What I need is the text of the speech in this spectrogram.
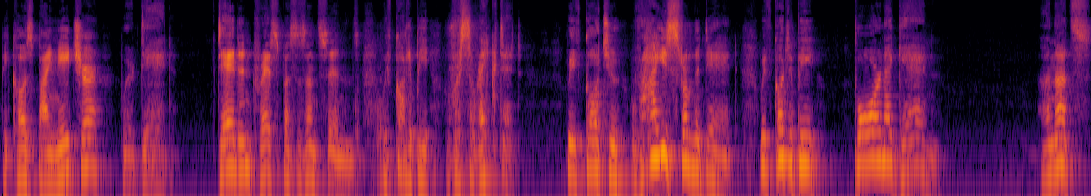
because by nature, we're dead dead in trespasses and sins. We've got to be resurrected. We've got to rise from the dead. We've got to be born again. And that's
